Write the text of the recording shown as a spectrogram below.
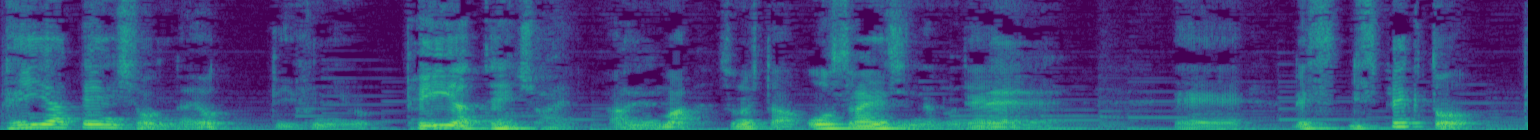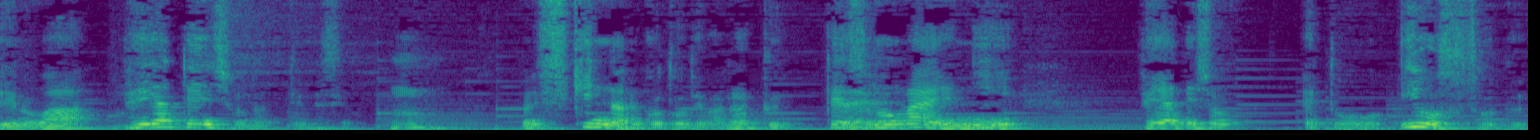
ペイアテンションだよっていうふうに言う。ペイアテンション。はい。あの、ねまあ、その人はオーストラリア人なので、ええーリスリスペクトっていうのは、ペイアテンションだって言うんですよ。えうん。好きになることではなくって、ええその前に、ペイアテンション、えっと、意を注ぐ。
